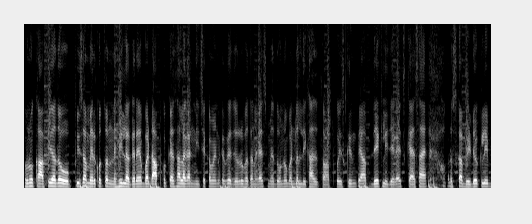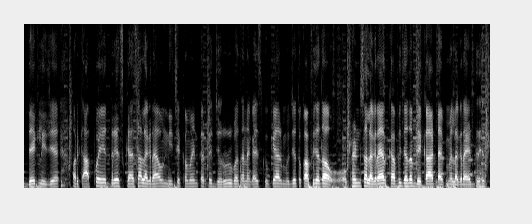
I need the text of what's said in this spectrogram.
दोनों काफ़ी ज़्यादा ओपी सा मेरे को तो नहीं लग रहे बट आपको कैसा लगा नीचे कमेंट करके ज़रूर बताना गाइस मैं दोनों बंडल दिखा देता हूँ आपको। स्क्रीन पर आप देख लीजिएगा इस कैसा है और उसका वीडियो क्लिप देख लीजिए। और आपको ये ड्रेस कैसा लग रहा है वो नीचे कमेंट करके ज़रूर बताना गाइस क्योंकि यार मुझे तो काफ़ी ज़्यादा ऑफेंड सा लग रहा है यार, काफ़ी ज़्यादा बेकार टाइप में लग रहा है ड्रेस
